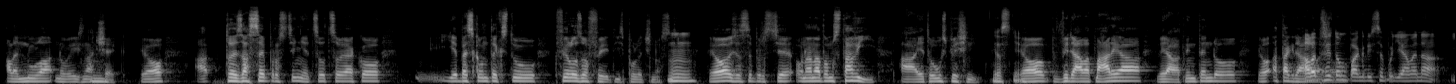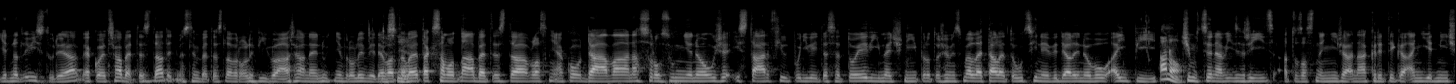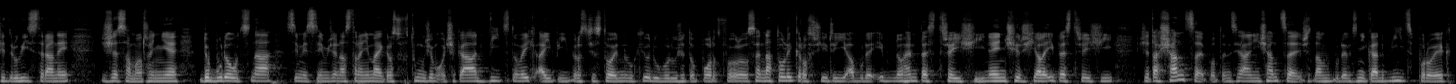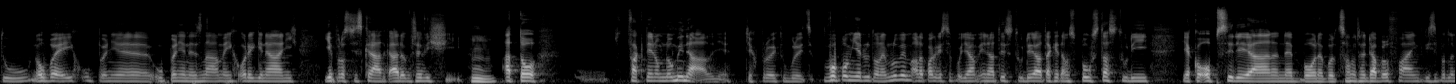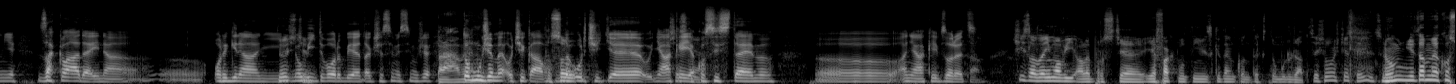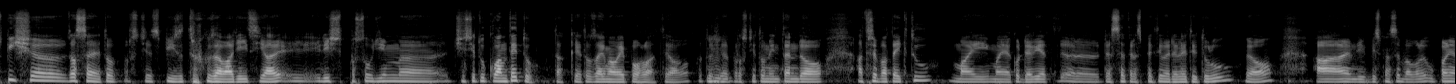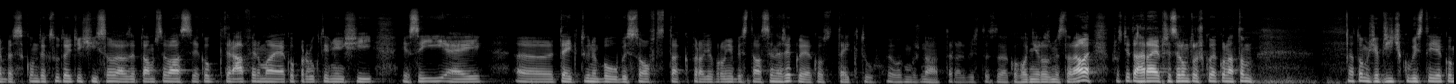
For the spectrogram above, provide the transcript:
ale nula nových značek. Jo? A to je zase prostě něco, co jako je bez kontextu k filozofii té společnosti. Hmm. Jo, že se prostě ona na tom staví a je to úspěšný. Jasně. Jo, vydávat Maria, vydávat Nintendo, jo, a tak dále. Ale přitom jo. pak, když se podíváme na jednotlivý studia, jako je třeba Bethesda, teď myslím Bethesda v roli výváře a nenutně v roli vydavatele, Jasně. tak samotná Bethesda vlastně jako dává na srozuměnou, že i Starfield, podívejte se, to je výjimečný, protože my jsme leta letoucí nevydali novou IP, Ano. čím chci navíc říct, a to zase není žádná kritika ani jedné či druhé strany, že samozřejmě do budoucna si myslím, že na straně Microsoftu můžeme očekávat víc nových IP, prostě z toho jednoduchého důvodu, že to portfolio se natolik rozšíří a bude i mnohem pestřejší, nejen širší, ale i pestřejší, že ta šance, potenciální šance, že tam bude vznikat víc projektů, nových, úplně, úplně neznámých, originálních, je prostě zkrátka a dobře vyšší. Hmm. A to fakt jenom nominálně těch projektů bude víc. O poměru to nemluvím, ale pak když se podívám i na ty studia, tak je tam spousta studií jako Obsidian nebo, nebo samozřejmě Double Fine, který si podle mě zakládají na uh, originální, jistě. nový tvorbě, takže si myslím, že Právě. to můžeme očekávat. To To jsou- jsou určitě nějaký Přesně. jako systém uh, a nějaký vzorec. Tak. Čísla zajímavý, ale prostě je fakt nutný vždycky ten kontext tomu dodat. Chceš ještě ty? něco? No mě tam jako spíš, eh, zase je to prostě spíš trošku zavádějící, ale i když posoudím eh, čistě tu kvantitu, tak je to zajímavý pohled, jo? protože Mhm. prostě to Nintendo a třeba Take-Two mají, mají jako 9, 10 respektive 9 titulů, jo? a když bychom se bavili úplně bez kontextu tady těch čísel, a zeptám se vás, jako, která firma je jako produktivnější, jestli EA, eh, Take-Two nebo Ubisoft, tak pravděpodobně byste asi neřekli jako Take-Two, jo? možná teda byste se jako hodně rozmysleli, ale prostě ta hra je přece jenom trošku jako na tom, na tom žebříčku byste ji jako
